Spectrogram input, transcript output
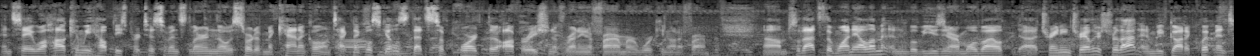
and say, well, how can we help these participants learn those sort of mechanical and technical skills that support the operation of running a farm or working on a farm? Um, so that's the one element, and we'll be using our mobile uh, training trailers for that, and we've got equipment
